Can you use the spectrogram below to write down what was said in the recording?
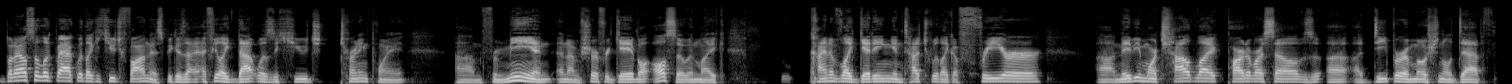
but I also look back with like a huge fondness because I, I feel like that was a huge turning point um, for me and and I'm sure for Gabe also in like kind of like getting in touch with like a freer, uh, maybe more childlike part of ourselves, uh, a deeper emotional depth,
